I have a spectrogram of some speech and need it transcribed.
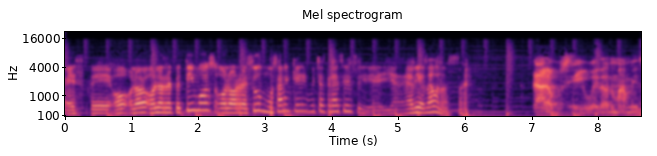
Este, o, lo, repetimos o lo resumo, ¿saben qué? Muchas gracias y, adiós, vámonos. Claro, pues sí, güey, no mames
